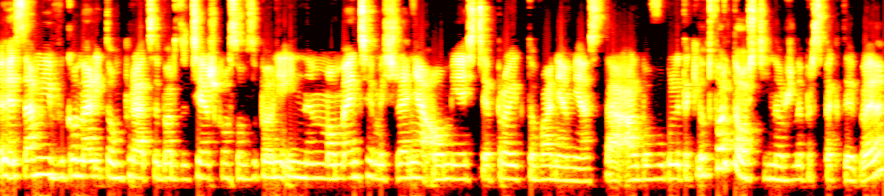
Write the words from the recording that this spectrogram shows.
e, sami wykonali tą pracę bardzo ciężką, są w zupełnie innym momencie myślenia o mieście, projektowania miasta albo w ogóle takiej otwartości na różne perspektywy.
